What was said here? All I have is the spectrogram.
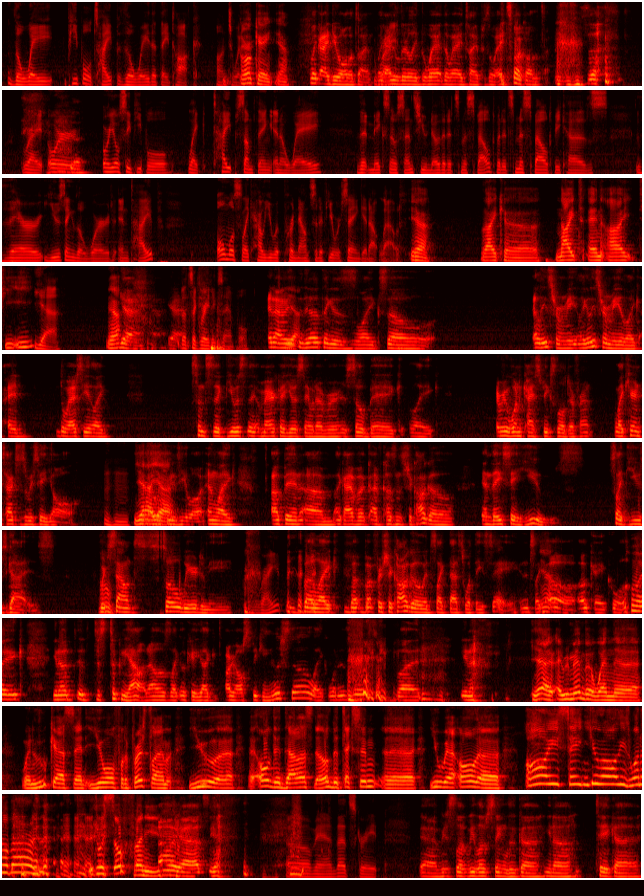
the way people type the way that they talk on Twitter. okay, yeah, like I do all the time. Like I literally the way the way I type is the way I talk all the time. So Right. Or Yeah. or you'll see people like type something in a way that makes no sense. You know that it's misspelled, but it's misspelled because they're using the word in type almost like how you would pronounce it if you were saying it out loud. yeah, like uh, night, N I T E. Yeah, Yeah, yeah, yeah. that's a great example. And I mean, Yeah. the other thing is like so. At least for me, like at least for me, like I, the way I see it, like since like US, America, USA, whatever is so big, like everyone kind of speaks a little different. Like here in Texas, we say y'all. Mm-hmm. Yeah, you know, yeah. which means you all. And like up in um like I have a I have cousins in Chicago and they say use. It's like use guys. Which Oh. sounds so weird to me. Right? But like but but for Chicago it's like that's what they say. And it's like, Yeah. oh, okay, cool. like, you know, it just took me out. And I was like, okay, like are y'all speaking English still? Like what is this? but you know Yeah, I- I remember when uh, when Lucas said you all for the first time. You uh, all the Dallas, the, all the Texan, uh, you were all. Uh, oh, he's saying you all is one of ours. it was so funny. Oh yeah, that's yeah. Oh man, that's great. Yeah, we just love we love seeing Luka, you know, take uh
